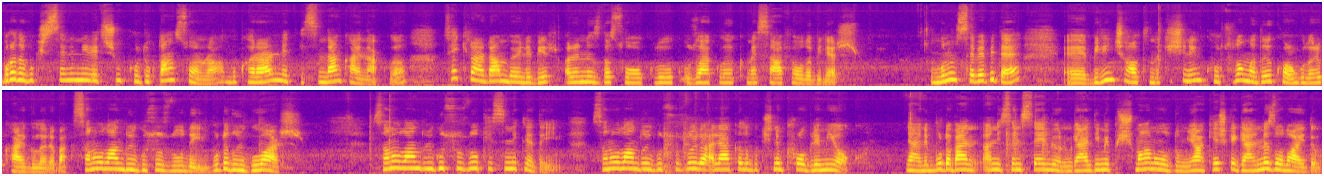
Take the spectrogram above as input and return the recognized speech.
burada bu kişi seninle iletişim kurduktan sonra bu kararın etkisinden kaynaklı tekrardan böyle bir aranızda soğukluk, uzaklık, mesafe olabilir. Bunun sebebi de e, bilinç altında kişinin kurtulamadığı korkuları, kaygıları. Bak sana olan duygusuzluğu değil. Burada duygu var. Sana olan duygusuzluğu kesinlikle değil. Sana olan duygusuzluğuyla alakalı bu kişinin problemi yok. Yani burada ben hani seni sevmiyorum, geldiğime pişman oldum ya keşke gelmez olaydım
